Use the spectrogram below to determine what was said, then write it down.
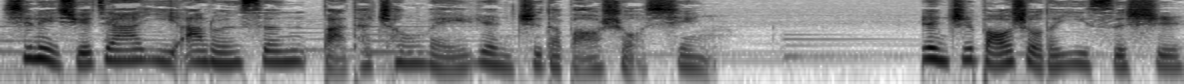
心理学家易阿伦森把它称为认知的保守性。认知保守的意思是，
